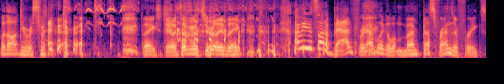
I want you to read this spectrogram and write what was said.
with all due respect. Thanks, Joe. Tell me what you really think. I mean, it's not a bad freak. I'm like a, my best friends are freaks,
